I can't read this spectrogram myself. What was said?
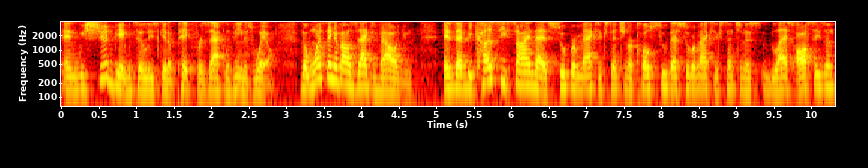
And we should be able to at least get a pick for Zach LaVine as well. The one thing about Zach's value is that because he signed that super max extension or close to that super max extension this last offseason,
